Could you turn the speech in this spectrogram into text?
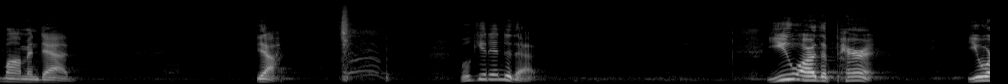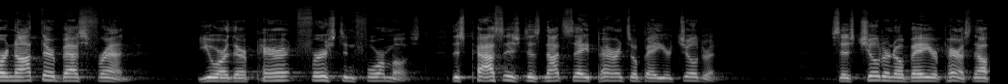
mom and dad. Yeah, We'll get into that. You are the parent. You are not their best friend. You are their parent first and foremost. This passage does not say parents obey your children. Says children obey your parents. Now,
